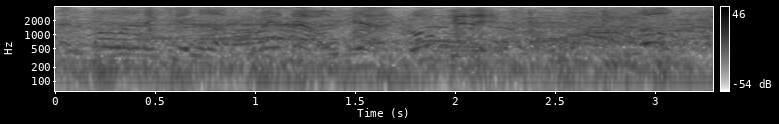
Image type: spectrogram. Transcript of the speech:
Let's blow that shit up right now. Yeah, go get it. Go.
